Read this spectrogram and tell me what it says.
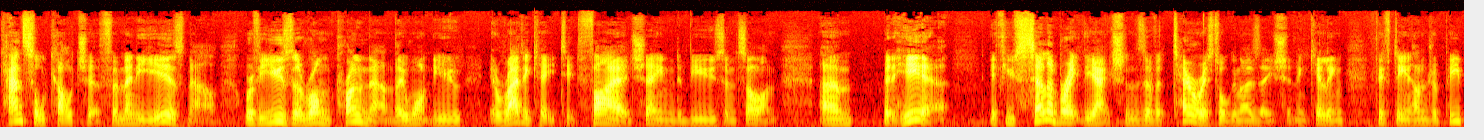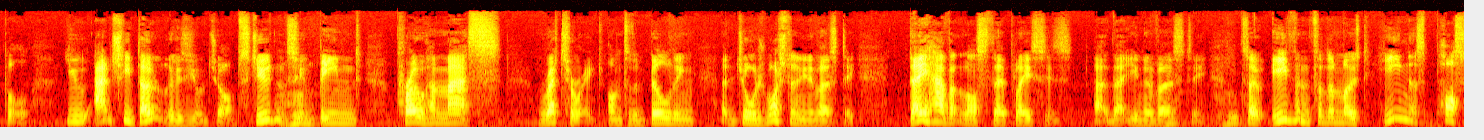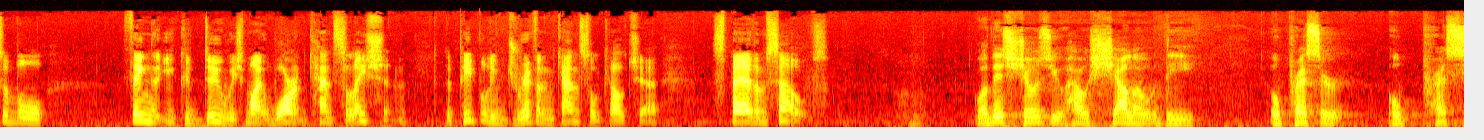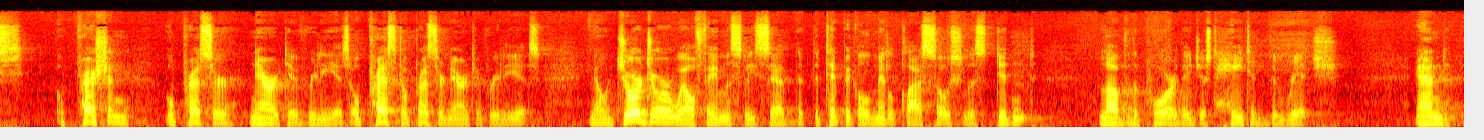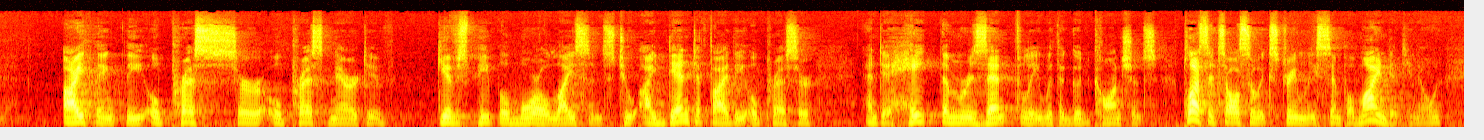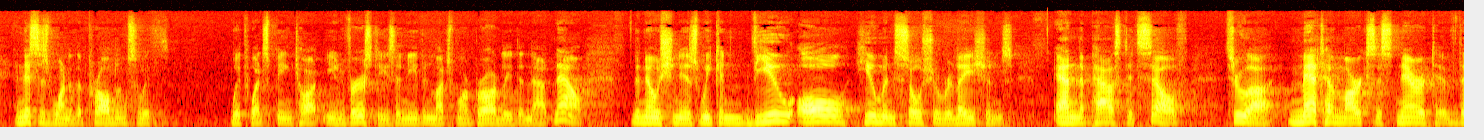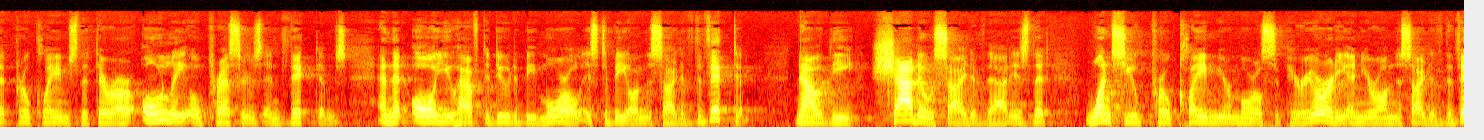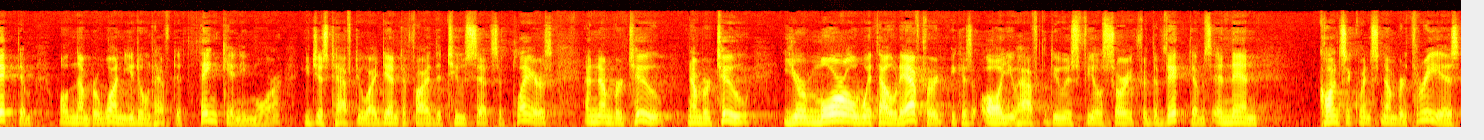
cancel culture for many years now, where if you use the wrong pronoun, they want you eradicated, fired, shamed, abused, and so on. Um, but here, if you celebrate the actions of a terrorist organization in killing 1,500 people, you actually don't lose your job. Students mm-hmm. who beamed pro Hamas rhetoric onto the building at George Washington University, they haven't lost their places at that university. Mm-hmm. So even for the most heinous possible thing that you could do which might warrant cancellation, the people who've driven cancel culture spare themselves. Well, this shows you how shallow the oppressor, oppress, oppression, oppressor narrative really is. Oppressed oppressor narrative really is. You know, George Orwell famously said that the typical middle class socialist didn't love the poor, they just hated the rich. And I think the oppressor oppressed narrative gives people moral license to identify the oppressor and to hate them resentfully with a good conscience. Plus, it's also extremely simple minded, you know, and this is one of the problems with, with what's being taught in universities and even much more broadly than that now. The notion is we can view all human social relations and the past itself through a meta Marxist narrative that proclaims that there are only oppressors and victims, and that all you have to do to be moral is to be on the side of the victim. Now, the shadow side of that is that once you proclaim your moral superiority and you're on the side of the victim, well, number one, you don't have to think anymore. You just have to identify the two sets of players. And number two, number two, you're moral without effort because all you have to do is feel sorry for the victims. And then consequence number three is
